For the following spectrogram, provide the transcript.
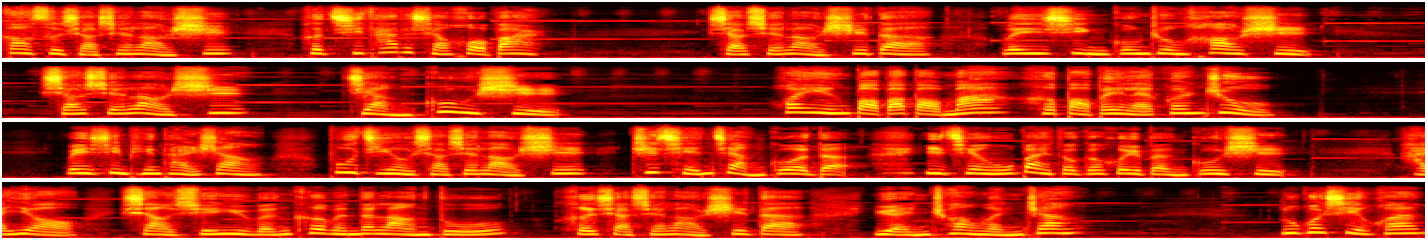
告诉小雪老师和其他的小伙伴儿。小雪老师的微信公众号是“小雪老师讲故事”，欢迎宝宝、宝妈和宝贝来关注。微信平台上不仅有小雪老师之前讲过的一千五百多个绘本故事。还有小学语文课文的朗读和小学老师的原创文章。如果喜欢，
